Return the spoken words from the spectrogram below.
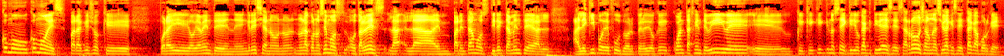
cómo, cómo es para aquellos que por ahí obviamente en, Grecia no, no, no, la conocemos o tal vez la, la emparentamos directamente al, al, equipo de fútbol, pero digo, ¿qué, ¿cuánta gente vive? Eh, ¿qué, qué, no sé, ¿qué, ¿qué actividades se desarrollan? ¿Una ciudad que se destaca por qué?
